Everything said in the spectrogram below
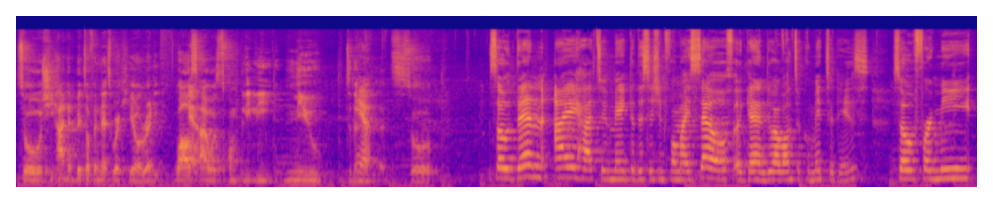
so she had a bit of a network here already. Whilst Yeah. I was completely new to the Yeah. Netherlands, so So then I had to make the decision for myself again do I want to commit to this? So for me,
